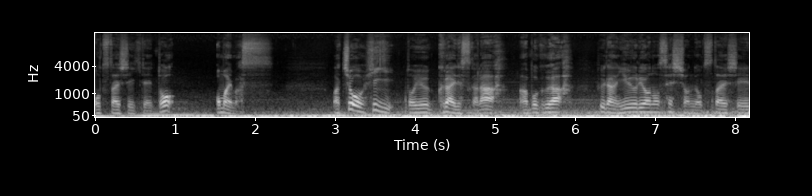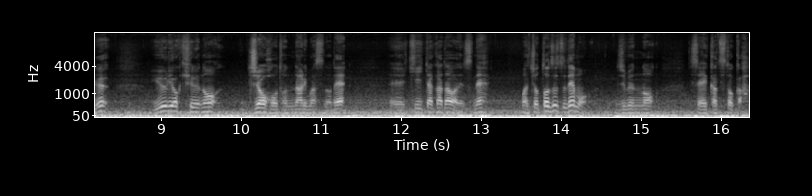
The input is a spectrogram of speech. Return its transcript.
お伝えしていきたいと思います、まあ、超秘技というくらいですから、まあ、僕が普段有料のセッションでお伝えしている有料級の情報となりますので、えー、聞いた方はですね、まあ、ちょっとずつでも自分の生活とか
